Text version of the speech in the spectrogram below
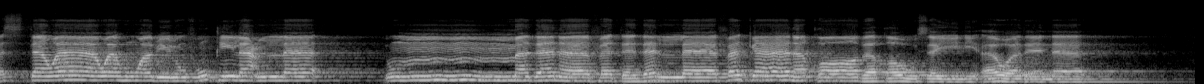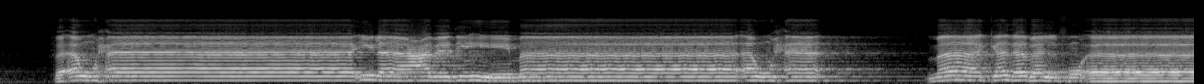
فاستوى وهو بالافق الاعلى ثم دنا فتدلى فكان قاب قوسين أو أدنى. فأوحى إلى عبده ما أوحى ما كذب الفؤاد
